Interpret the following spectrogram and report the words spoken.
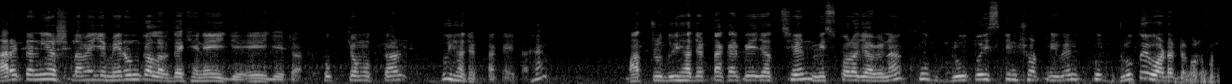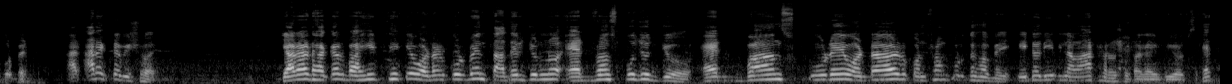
আরেকটা নিয়ে আসলাম, এই যে মেরুন কালার, দেখেন এই যে এই যে এটা। খুব চমৎকার, দুই হাজার টাকা এটা হ্যাঁ? মাত্র দুই হাজার টাকায় পেয়ে যাচ্ছেন মিস করা যাবে না। খুব দ্রুত স্ক্রিনশট নেবেন, খুব দ্রুতই অর্ডারটা কনফার্ম করবেন। আর আরেকটা বিষয়, যারা ঢাকার বাহির থেকে অর্ডার করবেন, তাদের জন্য অ্যাডভান্স প্রযোজ্য। অ্যাডভান্স করে অর্ডার কনফার্ম করতে হবে। এটা দিয়ে দিলাম আঠারোশো টাকায় ভিউয়ার্স এত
